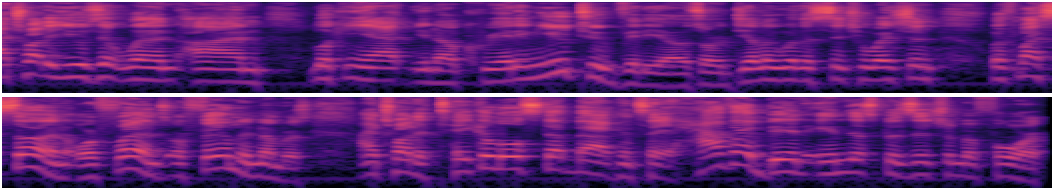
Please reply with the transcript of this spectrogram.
I try to use it when I'm looking at, you know, creating YouTube videos or dealing with a situation with my son or friends or family members. I try to take a little step back and say, have I been in this position before?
